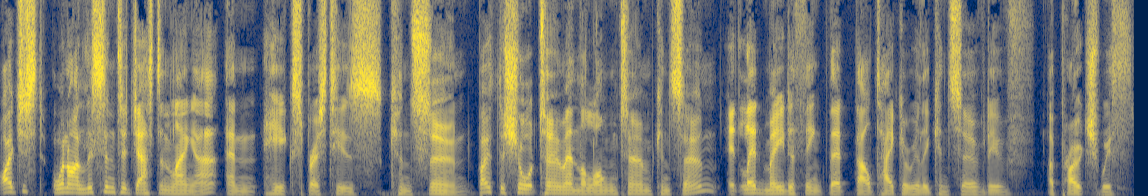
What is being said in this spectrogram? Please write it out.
I just when I listened to Justin Langer and he expressed his concern, both the short term and the long term concern, it led me to think that they'll take a really conservative approach with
